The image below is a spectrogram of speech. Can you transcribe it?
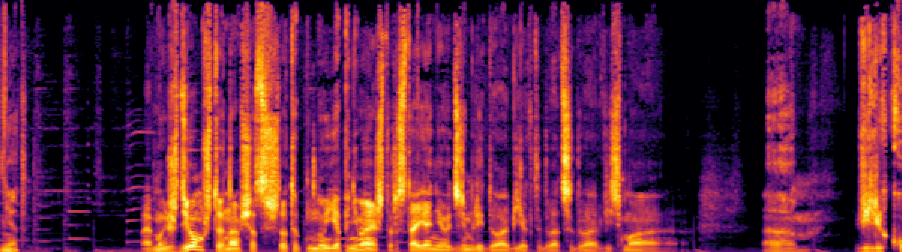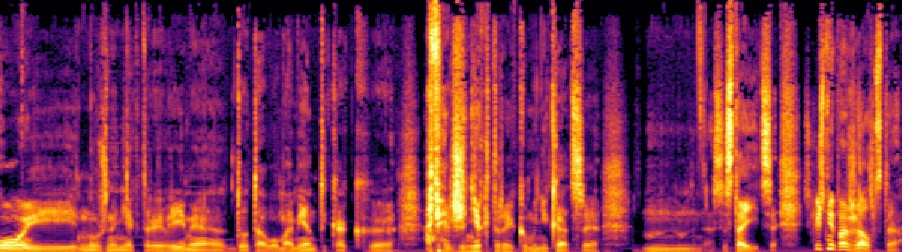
Нет? А Мы ждем, что нам сейчас что-то... Ну, я понимаю, что расстояние от Земли до объекта 22 весьма эм, велико, и нужно некоторое время до того момента, как, э, опять же, некоторая коммуникация м, состоится. Скажите мне, пожалуйста,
